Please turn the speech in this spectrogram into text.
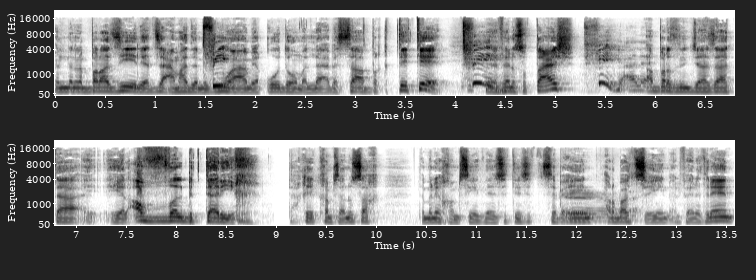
عندنا البرازيل يتزعم هذه المجموعة يقودهم اللاعب السابق تيتي من 2016 فيه عليه أبرز إنجازاته هي الأفضل بالتاريخ تحقيق خمسة نسخ 58 62 76 94 2002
